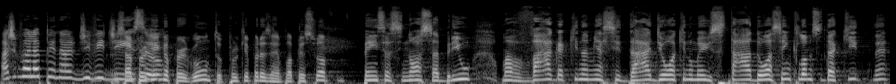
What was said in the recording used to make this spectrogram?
Acho que vale a pena dividir Sabe isso. por que, que eu pergunto? Porque, por exemplo, a pessoa pensa assim, nossa, abriu uma vaga aqui na minha cidade, ou aqui no meu estado, ou a 100 quilômetros daqui, né?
